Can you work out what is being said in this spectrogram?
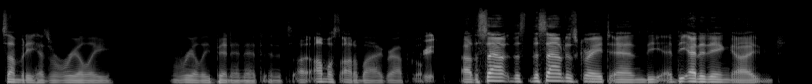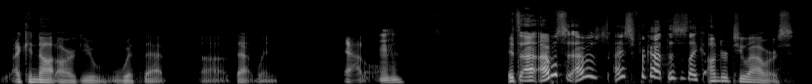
somebody has really really been in it and it's uh, almost autobiographical. Uh, the sound the, the sound is great and the the editing uh, I cannot argue with that uh, that win at all. Mhm. It's I, I was I was I just forgot this is like under two hours.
